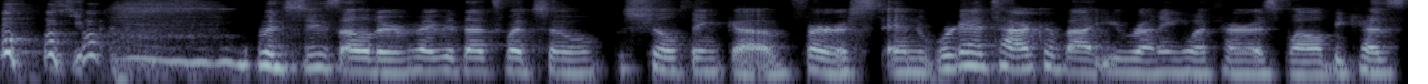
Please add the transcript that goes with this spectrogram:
when she's older maybe that's what she'll she'll think of first. And we're going to talk about you running with her as well because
